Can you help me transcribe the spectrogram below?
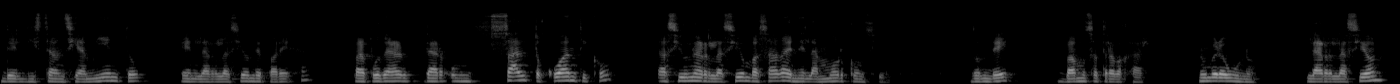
del distanciamiento en la relación de pareja para poder dar un salto cuántico hacia una relación basada en el amor consciente, donde vamos a trabajar. Número uno, la relación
